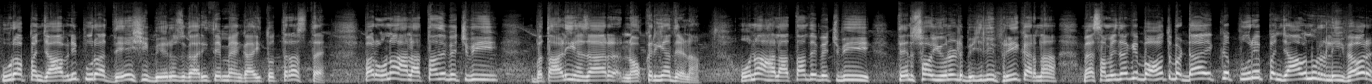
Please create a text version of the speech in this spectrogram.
ਪੂਰਾ ਪੰਜਾਬ ਨਹੀਂ, ਪੂਰਾ ਦੇਸ਼ ਹੀ ਬੇਰੋਜ਼ਗਾਰੀ ਤੇ ਮਹਿੰਗਾਈ ਤੋਂ ਤਰਸਤ ਹੈ। ਪਰ ਉਹਨਾਂ ਹਾਲਾਤਾਂ ਦੇ ਵਿੱਚ ਵੀ 42000 ਨੌਕਰੀਆਂ ਦੇਣਾ। ਉਹਨਾਂ ਹਾਲਾਤਾਂ ਦੇ ਵਿੱਚ ਵੀ 300 ਯੂਨਿਟ ਬਿਜਲੀ ਫ੍ਰੀ ਕਰਨਾ। ਮੈਂ ਸਮਝਦਾ ਕਿ ਬਹੁਤ ਵੱਡਾ ਇੱਕ ਪੂਰੇ ਪੰਜਾਬ ਨੂੰ ਰਿਲੀਫ ਹੈ ਔਰ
